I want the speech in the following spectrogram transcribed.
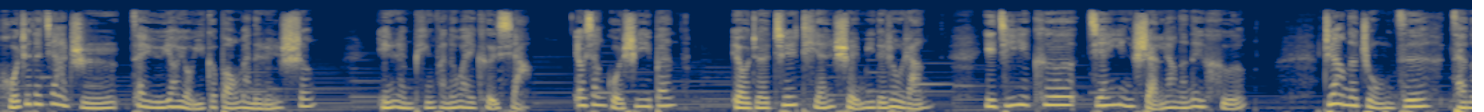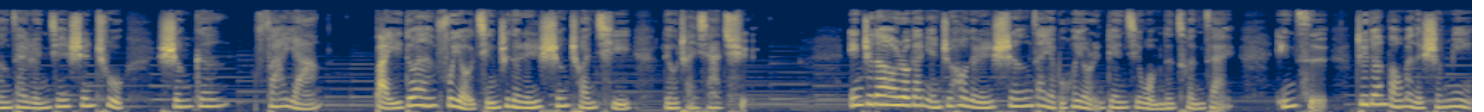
活着的价值在于要有一个饱满的人生，隐忍平凡的外壳下，要像果实一般，有着汁甜水蜜的肉瓤，以及一颗坚硬闪亮的内核。这样的种子才能在人间深处生根发芽，把一段富有情致的人生传奇流传下去。应知道若干年之后的人生再也不会有人惦记我们的存在，因此这段饱满的生命，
